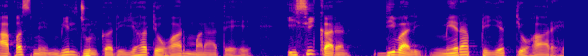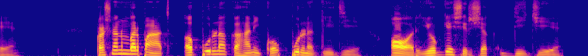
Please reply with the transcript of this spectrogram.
आपस में मिलजुल कर यह त्यौहार मनाते हैं। इसी कारण दिवाली मेरा प्रिय त्यौहार है। प्रश्न नंबर पाँच, अपूर्ण कहानी को पूर्ण कीजिए और योग्य शीर्षक दीजिए।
